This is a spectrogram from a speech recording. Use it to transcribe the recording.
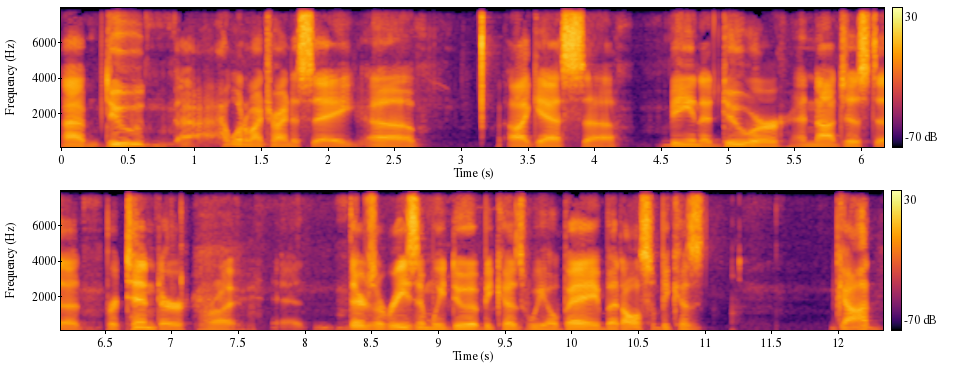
uh, do uh, what am I trying to say? Uh, I guess uh, being a doer and not just a pretender. right. There's a reason we do it because we obey, but also because God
